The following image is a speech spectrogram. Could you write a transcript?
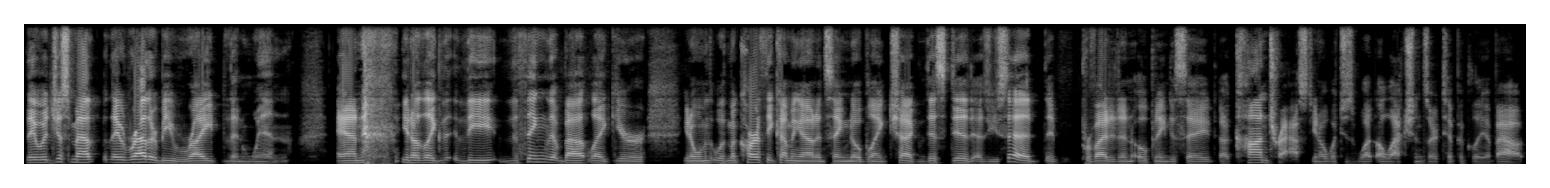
they would just ma- they would rather be right than win, and you know like the the thing about like your you know with mccarthy coming out and saying no blank check this did as you said it provided an opening to say a contrast you know which is what elections are typically about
